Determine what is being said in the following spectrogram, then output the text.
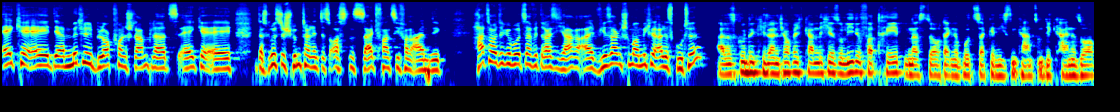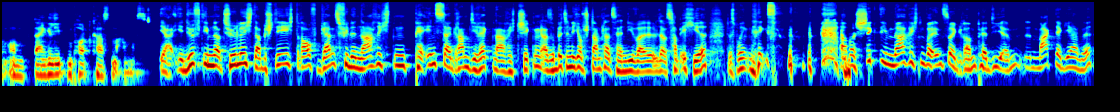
aka der Mittelblock von Stammplatz, aka das größte Schwimmtalent des Ostens seit Franzi von Almsieg, hat heute Geburtstag, wird 30 Jahre alt. Wir sagen schon mal, Michael, alles Gute. Alles Gute, Kilian. Ich hoffe, ich kann dich hier solide vertreten, dass du auch deinen Geburtstag genießen kannst und dir keine Sorgen um deinen geliebten Podcast machen musst. Ja, ihr dürft ihm natürlich, da bestehe ich drauf, ganz viele Nachrichten per Instagram Direktnachricht schicken. Also bitte nicht auf Stammplatz-Handy, weil das habe ich hier. Das bringt nichts. Aber schickt ihm Nachrichten bei Instagram per DM, mag der gerne.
